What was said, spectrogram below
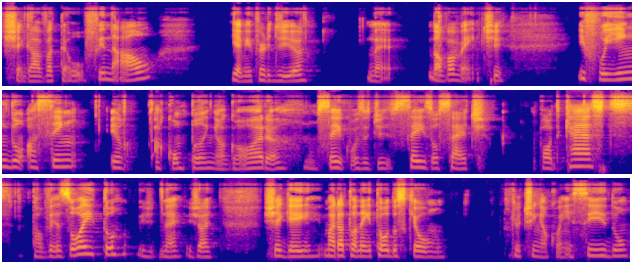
chegava até o final e aí me perdia, né, novamente. E fui indo assim, eu acompanho agora, não sei, coisa de seis ou sete podcasts, talvez oito, né? Já cheguei, maratonei todos que eu que eu tinha conhecido.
